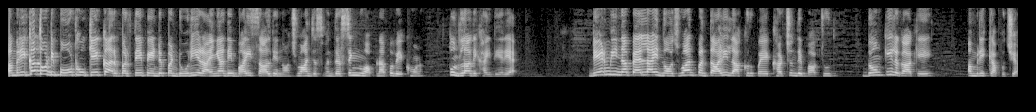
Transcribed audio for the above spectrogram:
ਅਮਰੀਕਾ ਤੋਂ ਡਿਪੋਰਟ ਹੋ ਕੇ ਘਰ ਪਰਤੇ ਪਿੰਡ ਪੰਡੂਰੀ ਰਾਈਆਂ ਦੇ 22 ਸਾਲ ਦੇ ਨੌਜਵਾਨ ਜਸਵਿੰਦਰ ਸਿੰਘ ਨੂੰ ਆਪਣਾ ਭਵਿੱਖ ਹੁਣ ਧੁੰਦਲਾ ਦਿਖਾਈ ਦੇ ਰਿਹਾ ਹੈ। ਡੇਢ ਮਹੀਨਾ ਪਹਿਲਾਂ ਇਹ ਨੌਜਵਾਨ 45 ਲੱਖ ਰੁਪਏ ਖਰਚਣ ਦੇ ਬਾਵਜੂਦ ਡੋਂਕੀ ਲਗਾ ਕੇ ਅਮਰੀਕਾ ਪੁੱਜਿਆ।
